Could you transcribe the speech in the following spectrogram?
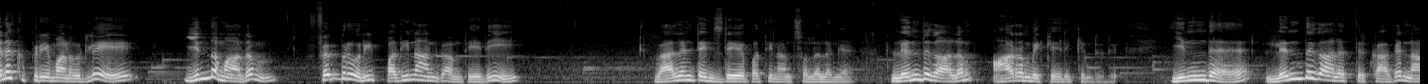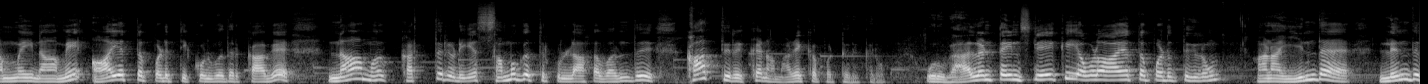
எனக்கு பிரியமானவர்களே இந்த மாதம் பிப்ரவரி பதினான்காம் தேதி வேலண்டைன்ஸ் டேயை பற்றி நான் சொல்லலைங்க. லெந்து காலம் ஆரம்பிக்க இருக்கின்றது. இந்த லெந்து காலத்திற்காக நம்மை நாமே ஆயத்தப்படுத்தி கொள்வதற்காக நாம் கர்த்தருடைய சமூகத்திற்குள்ளாக வந்து காத்திருக்க நாம் அழைக்கப்பட்டிருக்கிறோம். ஒரு வேலண்டைன்ஸ் டேக்கு எவ்வளோ ஆயத்தப்படுத்துகிறோம்? ஆனால் இந்த லெந்து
